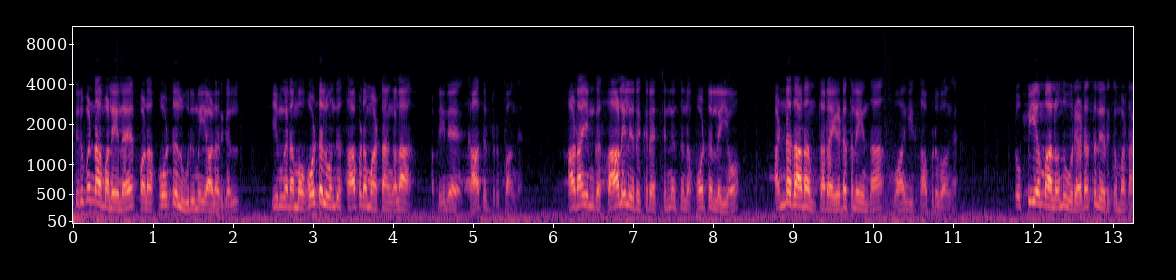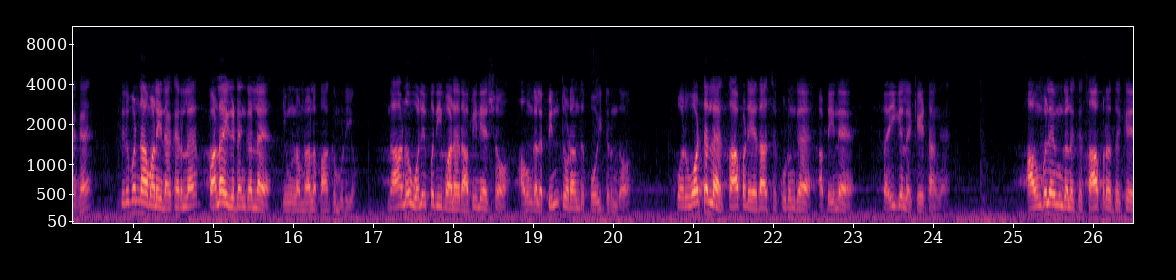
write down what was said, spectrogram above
திருவண்ணாமலையில பல ஹோட்டல் உரிமையாளர்கள் இவங்க நம்ம ஹோட்டல் வந்து சாப்பிட மாட்டாங்களா அப்படின்னு காத்துட்டு இருப்பாங்க ஆனால் இவங்க சாலையில் இருக்கிற சின்ன சின்ன ஹோட்டல்லையும் அன்னதானம் தர இடத்துலையும் தான் வாங்கி சாப்பிடுவாங்க. தொப்பியம்மாள் வந்து ஒரு இடத்துல இருக்க மாட்டாங்க. திருவண்ணாமலை நகரில் பல இடங்களில் இவங்க நம்மளால் பார்க்க முடியும். நானும் ஒளிப்பதிவாளர் அபினேஷும் அவங்கள பின்தொடர்ந்து போயிட்டு இருந்தோம் ஒரு ஹோட்டலில் சாப்பிட ஏதாச்சும் கொடுங்க அப்படின்னு சைகளை கேட்டாங்க. அவங்களும் இவங்களுக்கு சாப்பிட்றதுக்கு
